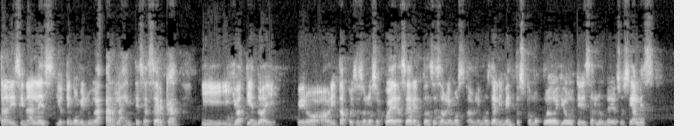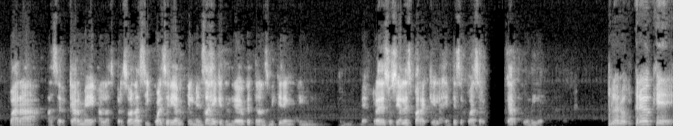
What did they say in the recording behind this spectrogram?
tradicional es yo tengo mi lugar, la gente se acerca y, yo atiendo ahí. Pero ahorita, pues eso no se puede hacer. Entonces, hablemos, hablemos de alimentos. ¿Cómo puedo yo utilizar los medios sociales para acercarme a las personas y cuál sería el mensaje que tendría yo que transmitir en redes sociales para que la gente se pueda acercar conmigo? Claro, creo que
